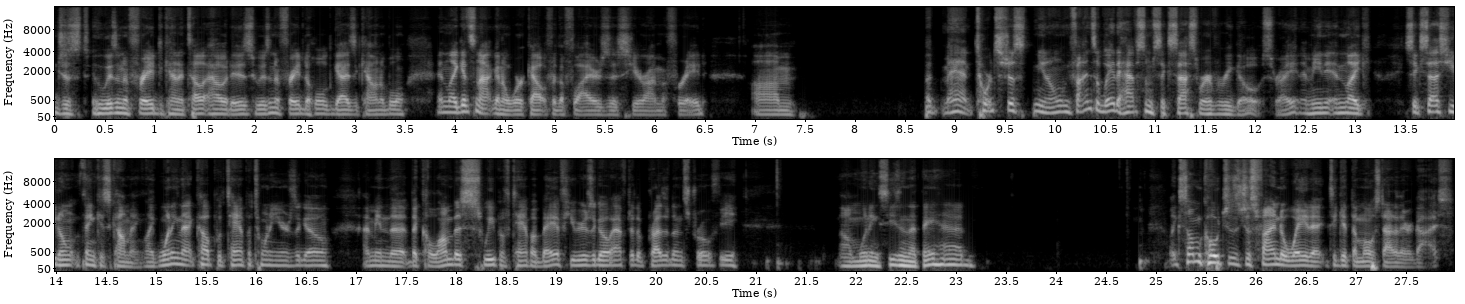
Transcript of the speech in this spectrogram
just who isn't afraid to kind of tell it how it is, who isn't afraid to hold guys accountable. And like it's not going to work out for the Flyers this year, I'm afraid. Um, but man, Torts just, you know, he finds a way to have some success wherever he goes, right? I mean, and like success you don't think is coming. Like winning that cup with Tampa 20 years ago. I mean, the the Columbus sweep of Tampa Bay a few years ago after the President's Trophy, um, winning season that they had. Like some coaches just find a way to, to get the most out of their guys.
